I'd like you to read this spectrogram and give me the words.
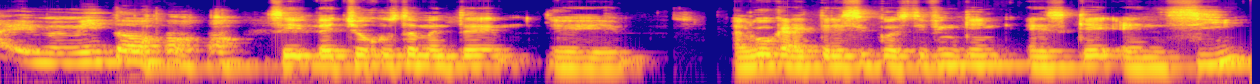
ay, me mito. Sí, de hecho, justamente eh, algo característico de Stephen King es que en sí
